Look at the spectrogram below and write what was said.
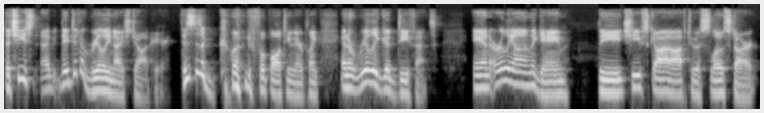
the Chiefs they did a really nice job here. This is a good football team they're playing and a really good defense. And early on in the game, the Chiefs got off to a slow start.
